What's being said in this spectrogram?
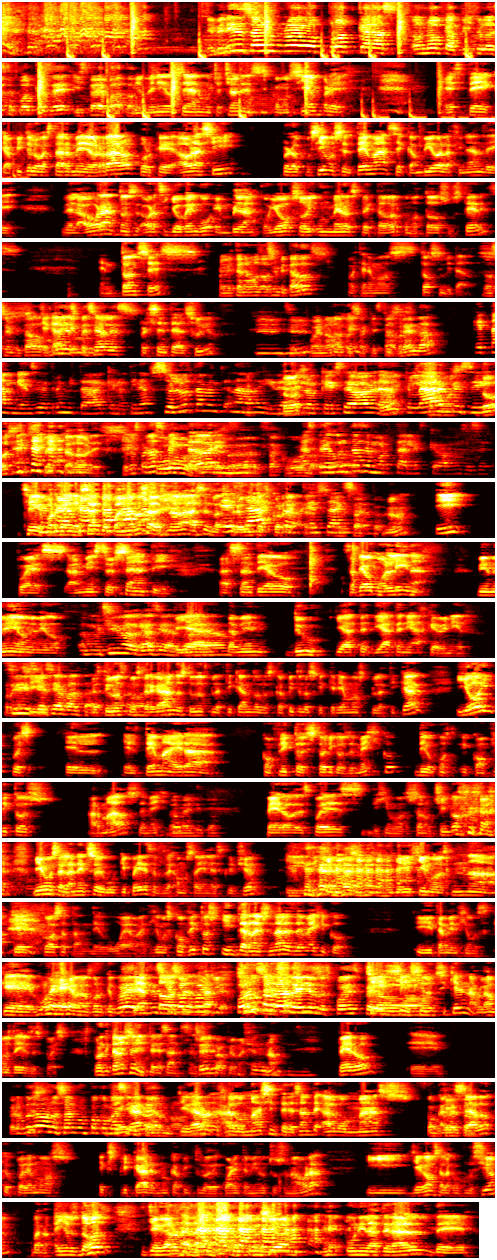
Bienvenidos a un nuevo podcast o no capítulo de este podcast de Historia para Todos. Bienvenidos sean muchachones, como siempre. Este capítulo va a estar medio raro porque ahora sí propusimos el tema, se cambió a la final de, de la hora, entonces ahora sí yo vengo en blanco. Yo soy un mero espectador como todos ustedes. Entonces, Hoy tenemos dos invitados, hoy tenemos dos invitados. dos invitados muy especiales. Presente al suyo. Sí, bueno, pues aquí está Brenda. Que también soy otra invitada que no tiene absolutamente nada de idea Dos. de lo que se va a hablar. Claro que sí. Dos espectadores. Cool, espectadores. está cool, Las la preguntas de mortales que vamos a hacer. Sí, porque exacto, cuando no sabes nada haces las preguntas correctas. exacto. Exacto. ¿no? Y pues a Mr. Santi, a Santiago, Santiago Molina. Bienvenido, mi amigo. Muchísimas gracias. Que ya también tú ya, te- ya tenías que venir. Sí, sí hacía falta, Estuvimos sí postergando, falta. estuvimos platicando los capítulos que queríamos platicar. Y hoy, pues, el, el tema era conflictos históricos de México. Digo, con- conflictos armados de México. De México. Pero después dijimos, son un chingo. Vimos el anexo de Wikipedia, se los dejamos ahí en la descripción. Y dijimos, y dijimos, no, qué cosa tan de hueva. Dijimos, conflictos internacionales de México. Y también dijimos, qué hueva, porque pues Güey, ya es que todos... son o muy- sea, Podemos son hablar de ellos después, pero... Sí, sí, sí, si quieren hablamos de ellos después. Porque también son interesantes en Sí, su propia manera, Sí, ¿no? Pero eh, Pero pues vámonos a algo un poco más llegaron, interno. llegaron a sea, algo más interesante, algo más Concreto. focalizado que podemos explicar en un capítulo de 40 minutos, una hora. Y llegamos a la conclusión, bueno, ellos dos llegaron a la conclusión eh, unilateral de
